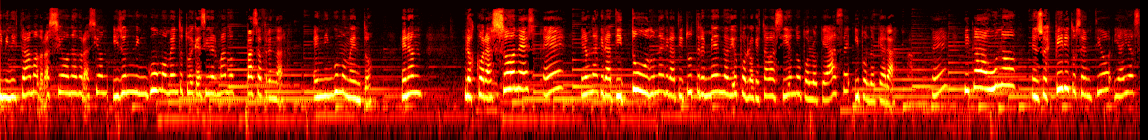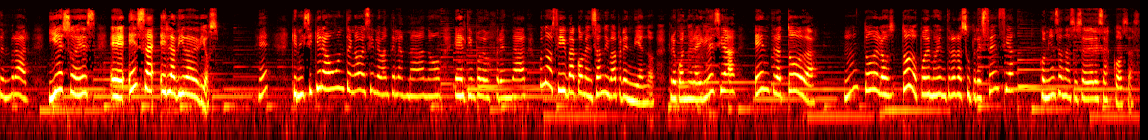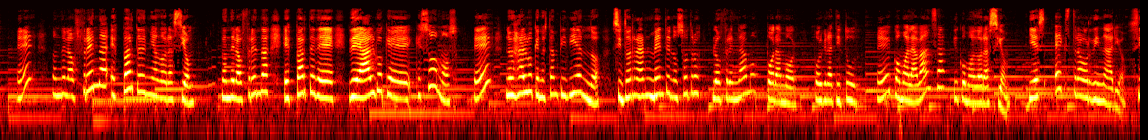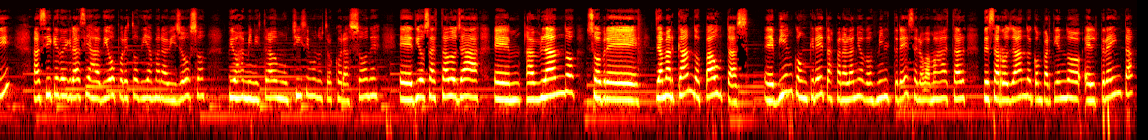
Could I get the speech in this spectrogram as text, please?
y ministramos adoración, adoración. Y yo en ningún momento tuve que decir, hermano, pase a ofrendar. En ningún momento. Eran los corazones, ¿eh? era una gratitud, una gratitud tremenda a Dios por lo que estaba haciendo, por lo que hace y por lo que hará. ¿eh? Y cada uno en su espíritu sintió y ahí a sembrar. Y eso es, eh, esa es la vida de Dios. ¿eh? Que ni siquiera aún tengamos que decir levante las manos, es el tiempo de ofrendar. Uno sí va comenzando y va aprendiendo, pero cuando la iglesia entra toda, todos, todos podemos entrar a su presencia, comienzan a suceder esas cosas. ¿eh? Donde la ofrenda es parte de mi adoración donde la ofrenda es parte de, de algo que, que somos, ¿eh? no es algo que nos están pidiendo, sino realmente nosotros lo ofrendamos por amor, por gratitud, ¿eh? como alabanza y como adoración. Y es extraordinario, ¿sí? Así que doy gracias a Dios por estos días maravillosos. Dios ha ministrado muchísimo nuestros corazones. Eh, Dios ha estado ya em, hablando sobre ya marcando pautas eh, bien concretas para el año 2013. Lo vamos a estar desarrollando y compartiendo el 30.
